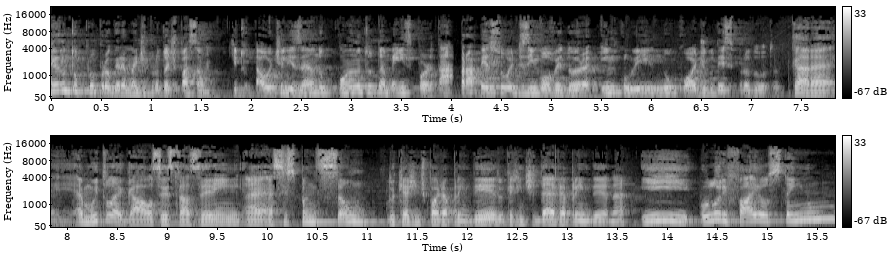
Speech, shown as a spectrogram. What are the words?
tanto para o programa de prototipação que tu está utilizando, quanto também exportar para a pessoa desenvolvedora incluir no código desse produto. Cara, é muito legal vocês trazerem é, essa expansão do que a gente pode aprender, do que a gente deve aprender, né? E o Lurifiles tem um,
